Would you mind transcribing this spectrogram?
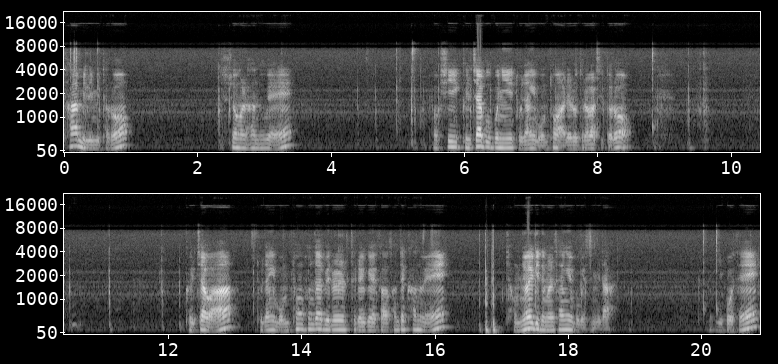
4mm로 수정을 한 후에 역시 글자 부분이 도장의 몸통 아래로 들어갈 수 있도록 글자와 도장의 몸통 손잡이를 드래그해서 선택한 후에 정렬 기능을 사용해 보겠습니다. 이곳에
